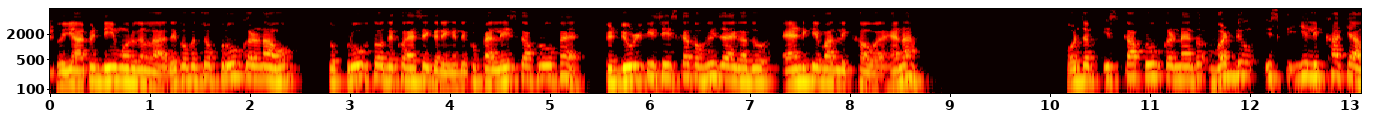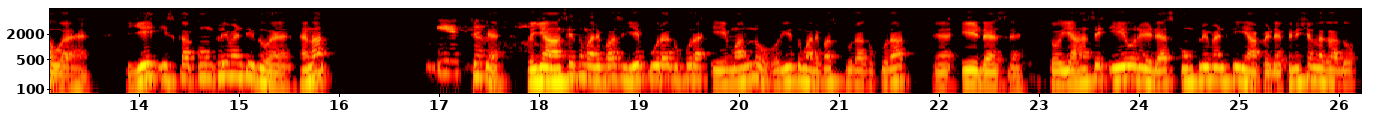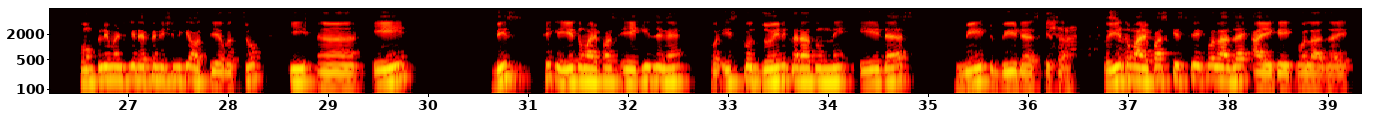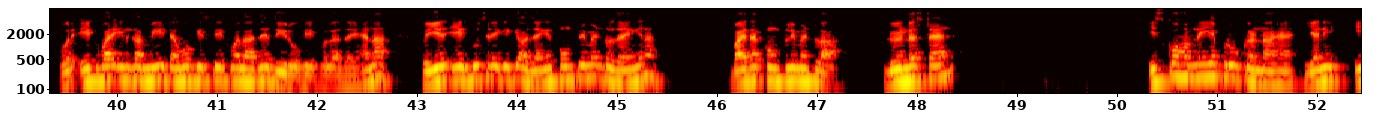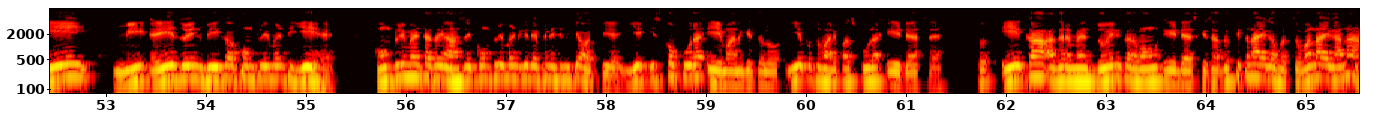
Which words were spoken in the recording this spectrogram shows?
तो यहाँ पे डी मॉर्गन ला देखो बच्चों प्रूव करना हो तो प्रूव तो देखो ऐसे करेंगे। देखो पहले इसका प्रूफ है फिर ड्यूलिटी से इसका तो हो ही जाएगा जो एंड के बाद लिखा हुआ है है ना? और जब इसका प्रूफ करना है तो व्हाट डू इस ये लिखा क्या हुआ है? ये इसका कॉम्प्लीमेंट ही तो है है ना? यस ठीक है? तो यहाँ से तुम्हारे पास ये पूरा का पूरा ए मान लो और ये तुम्हारे पास पूरा का पूरा ए डैश है। तो यहाँ से ए और ए डैश कॉम्प्लीमेंट की यहाँ पे डेफिनेशन लगा दो। कॉम्प्लीमेंट की डेफिनेशन क्या होती है बच्चों? कि ए दिस ठीक है ये तुम्हारे पास ए की जगह है। और इसको ज्वाइन करा तुमने A dash meet B dash के साथ। तो ये तुम्हारे पास किसके इक्वल आ जाए? आई के इक्वल आ जाए। और एक बार इनका मीट है वो किसके इक्वल आ जाए? ज़ीरो के इक्वल आ जाए है ना? तो ये एक दूसरे के क्या हो जाएँगे? कॉम्प्लीमेंट हो जाएँगे ना? By the complement law do understand इसको हमने ये प्रूव करना है यानी ए मी ए जो इन बी का कॉम्प्लीमेंट ये है। कॉम्प्लीमेंट है तो यहाँ से कॉम्प्लीमेंट की डेफिनेशन क्या होती है? ये इसको पूरा ए मान के चलो। ये तुम्हारे पास पूरा ए डैश है। तो ए का अगर मैं ज्वाइन करवाऊं ए डैश के साथ तो कितना आएगा बच्चों? वन आएगा ना?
